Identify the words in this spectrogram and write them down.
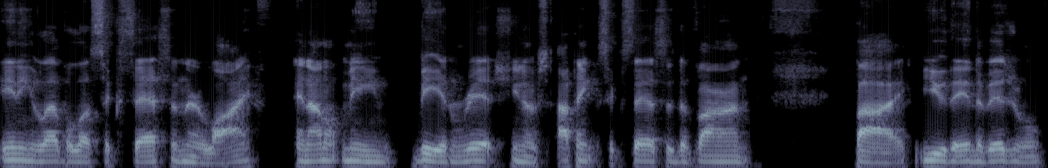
any level of success in their life, and I don't mean being rich. You know, I think success is defined by you, the individual,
